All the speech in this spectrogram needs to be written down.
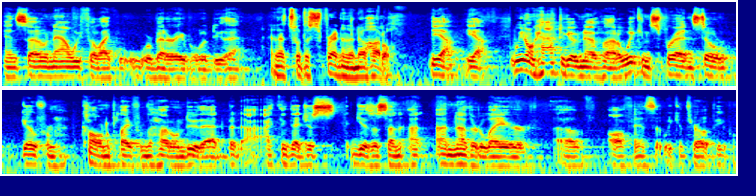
And so now we feel like we're better able to do that. And that's with the spread and the no huddle. Yeah, yeah. We don't have to go no huddle. We can spread and still go from calling a play from the huddle and do that. But I think that just gives us an, a, another layer of offense that we can throw at people.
